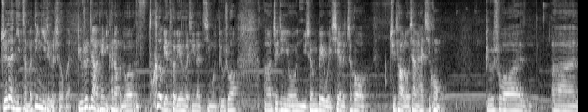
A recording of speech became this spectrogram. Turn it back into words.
觉得你怎么定义这个社会？比如说这两天你看到很多很特别特别恶心的新闻，比如说，呃，最近有女生被猥亵了之后去跳楼，下面还起哄。比如说，呃，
